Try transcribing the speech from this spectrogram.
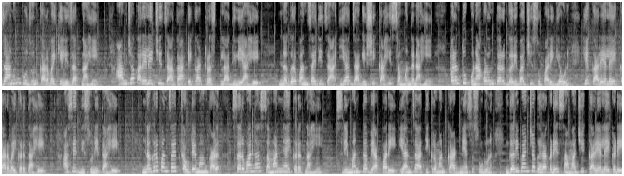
जाणून बुजून कारवाई केली जात नाही. आमच्या कार्यालयाची जागा एका ट्रस्टला दिली आहे. नगरपंचायतीचा या जागेशी काहीच संबंध नाही. परंतु कुणाकडून तर गरिबाची सुपारी घेऊन हे कार्यालय कारवाई करत आहे असे दिसून येत आहे. नगरपंचायत कवटे महांकाळ सर्वांना समान न्याय करत नाही. श्रीमंत व्यापारी यांचं अतिक्रमण काढण्याचं सोडून गरिबांच्या घराकडे सामाजिक कार्यालयाकडे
